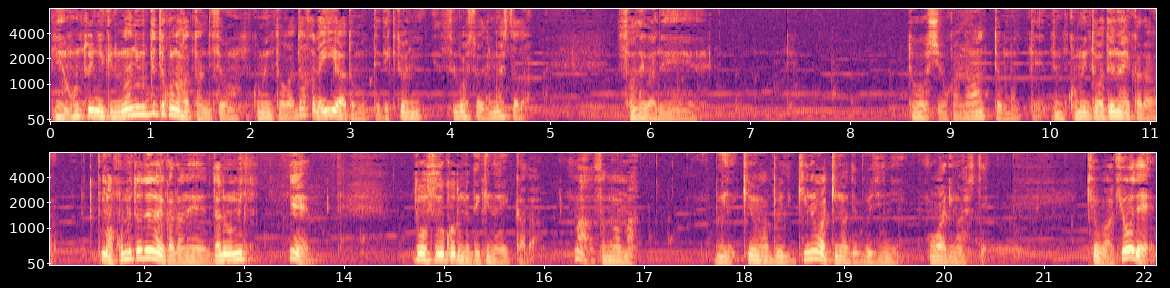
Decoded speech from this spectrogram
ね、本当にね、昨日何も出てこなかったんですよ。コメントが。だからいいやと思って適当に過ごしておりましたが、それがね、どうしようかなって思って。でもコメントが出ないから、まあコメント出ないからね、誰も見、ね、どうすることもできないから、まあ、そのまま、昨日は昨日は昨日で無事に終わりまして、今日は今日で、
